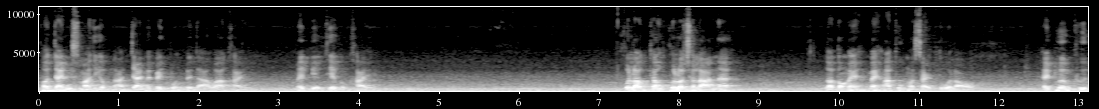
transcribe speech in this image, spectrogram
เพราะใจมีสมาธิกับงานใจไม่เป็นบ่นไปด่าว่าใคร ไม่เปรียบเทียบกับใคร คนเราถ้าคนเราฉลาดนะ เราต้องไม่ไม่หาทุกข์มาใส่ตัวเราให้เพิ่มขึ้น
